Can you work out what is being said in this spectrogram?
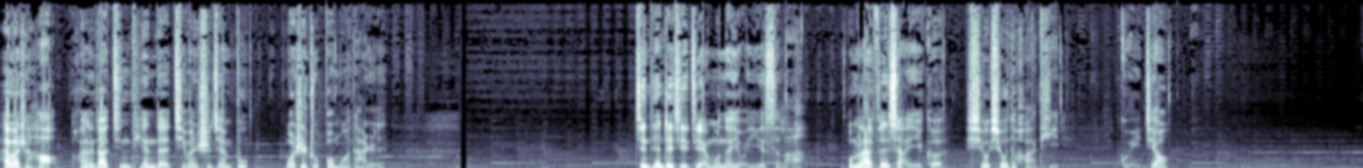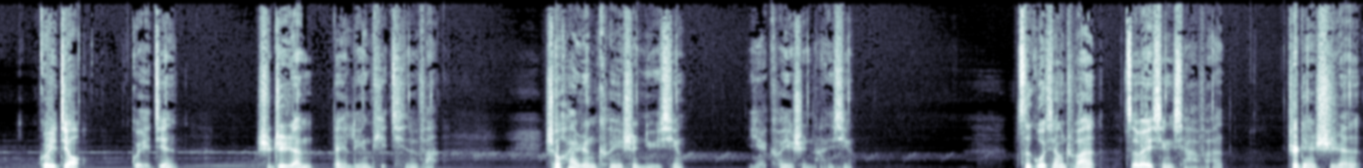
嗨，晚上好，欢迎来到今天的奇闻事件部，我是主播莫大人。今天这期节目呢有意思了，我们来分享一个羞羞的话题——鬼交。鬼交、鬼奸，是指人被灵体侵犯，受害人可以是女性，也可以是男性。自古相传，紫微星下凡，指点世人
